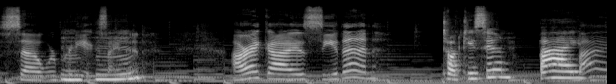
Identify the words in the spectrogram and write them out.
So we're pretty mm-hmm. excited. All right, guys. See you then. Talk to you soon. Bye. Bye.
